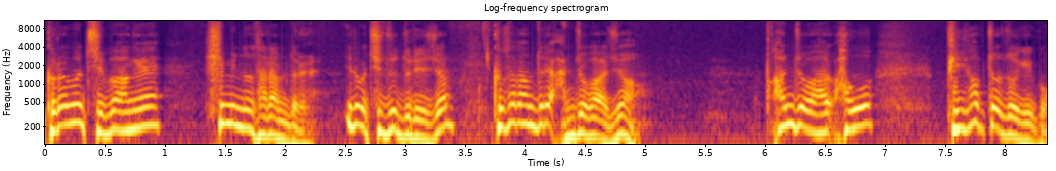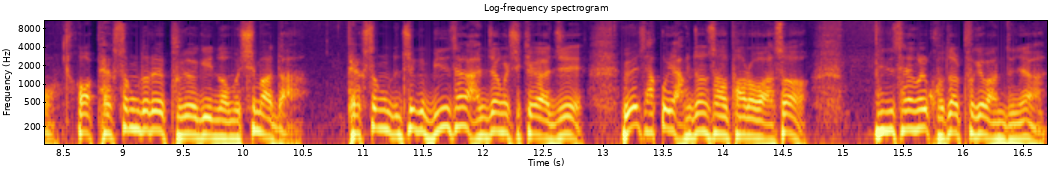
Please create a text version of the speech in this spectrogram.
그러면 지방에 힘 있는 사람들 이러면 지주들이죠. 그 사람들이 안 좋아하죠. 안 좋아하고 비협조적이고 어, 백성들의 부역이 너무 심하다. 백성 지금 민생 안정을 지켜야지 왜 자꾸 양전 사업하러 와서 민생을 고달프게 만드냐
